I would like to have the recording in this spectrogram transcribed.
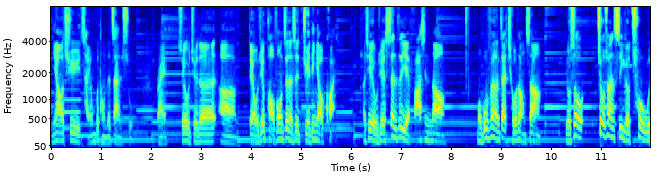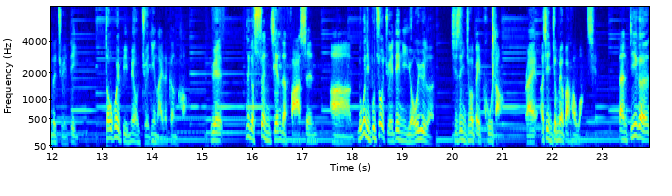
你要去采用不同的战术。Right，所以我觉得，呃，对，我觉得跑锋真的是决定要快，而且我觉得甚至也发现到，某部分人在球场上，有时候就算是一个错误的决定，都会比没有决定来的更好，因为那个瞬间的发生啊，如果你不做决定，你犹豫了，其实你就会被扑倒，Right，而且你就没有办法往前。但第一个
